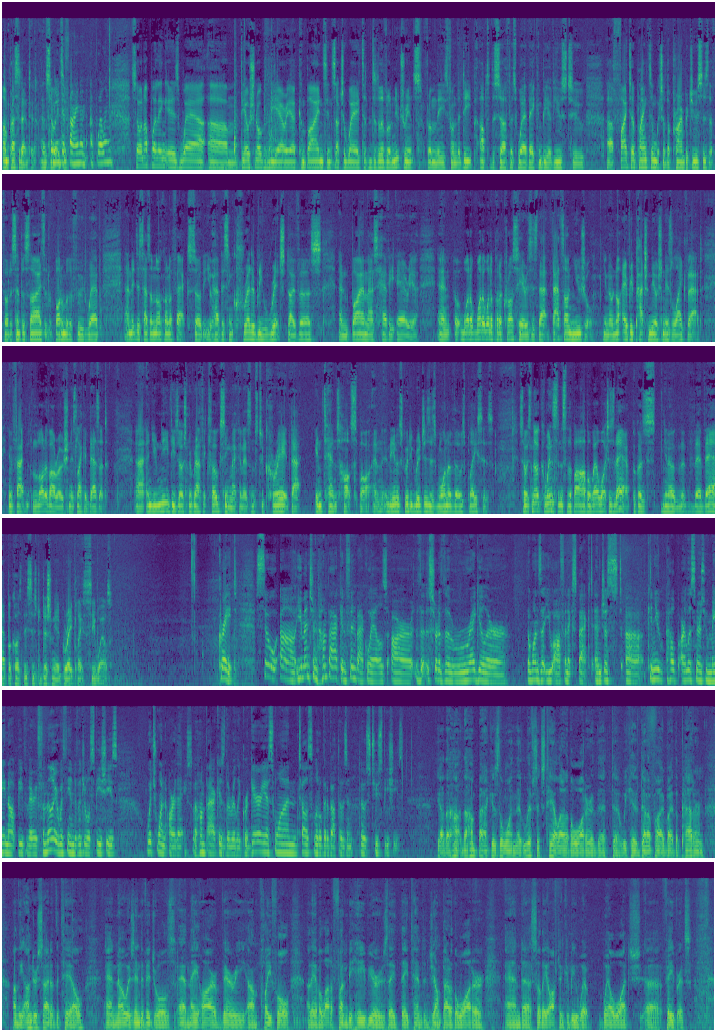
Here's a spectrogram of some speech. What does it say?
unprecedented. And so, Can you define a, an upwelling? So, an upwelling is where um, the oceanography of the area combines in such a way to, to, deliver nutrients from the from the deep up to the surface, where they can be of use to uh, phytoplankton, which are the prime producers that photosynthesize at the bottom of the food web, and it just has a knock-on effect, so that you have this incredibly rich, diverse, and biomass-heavy area. And what what I want to put across here is is that that's unusual. You know, not every patch in the ocean is like that. In fact, a lot of our ocean is like a desert. Uh, and you need these oceanographic focusing mechanisms to create that intense hotspot. And the Inner Innisquiddick Ridges is one of those places. So it's no coincidence that the Bar Harbor Whale Watch is there because, you know, they're there because this is traditionally a great place to see whales. Great. So uh, you mentioned humpback and finback whales are the, sort of the regular, the ones that you often expect. And just uh, can you help our listeners who may not be very familiar with the individual species which one are they? So the humpback is the really gregarious one. Tell us a little bit about those those two species. Yeah, the the humpback is the one that lifts its tail out of the water that uh, we can identify by the pattern on the underside of the tail and know as individuals, and they are very um, playful. Uh, they have a lot of fun behaviors. They they tend to jump out of the water, and uh, so they often could be whale watch uh, favorites.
